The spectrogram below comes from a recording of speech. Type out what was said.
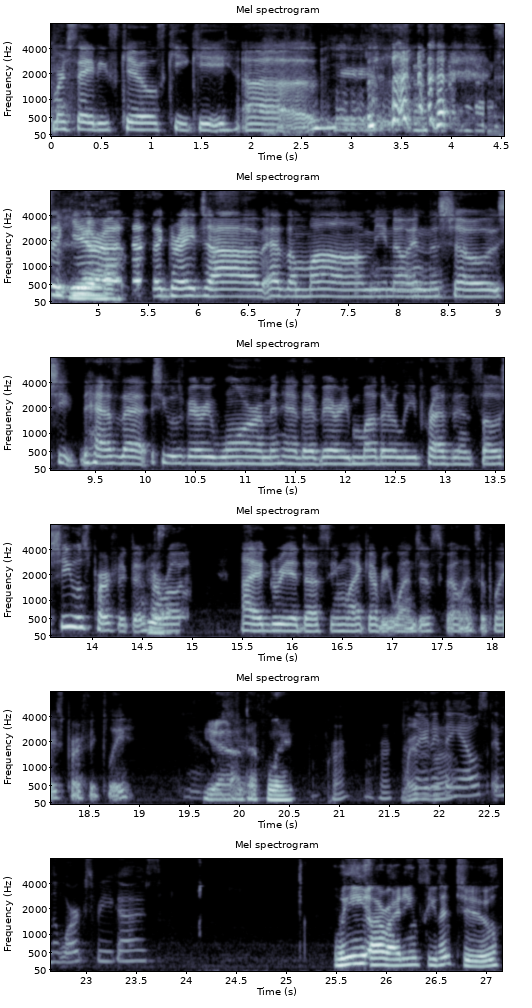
Mercedes kills Kiki. Uh, Sagira Yeah. Does a great job as a mom, you know, in the show. She has that, she was very warm and had that very motherly presence. So she was perfect in her Yeah. role. I agree. It does seem like everyone just fell into place perfectly. yeah, sure. definitely. Okay. Okay. Are there Ladies, anything else in the works for you guys? We are writing season two.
